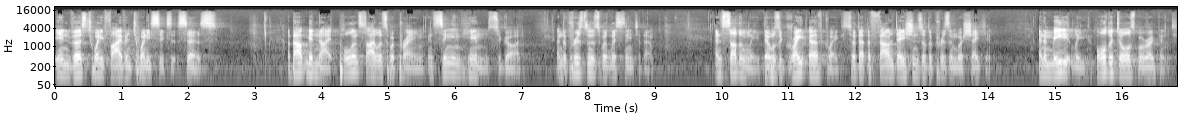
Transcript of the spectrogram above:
In verse 25 and 26, it says, About midnight, Paul and Silas were praying and singing hymns to God, and the prisoners were listening to them. And suddenly there was a great earthquake, so that the foundations of the prison were shaken. And immediately all the doors were opened,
